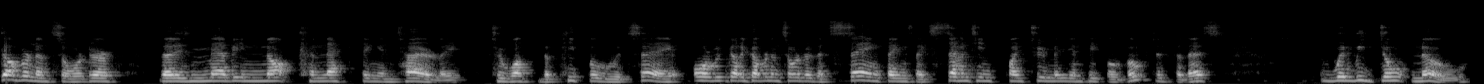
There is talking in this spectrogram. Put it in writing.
governance order that is maybe not connecting entirely to what the people would say, or we've got a governance order that's saying things like 17.2 million people voted for this when we don't know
